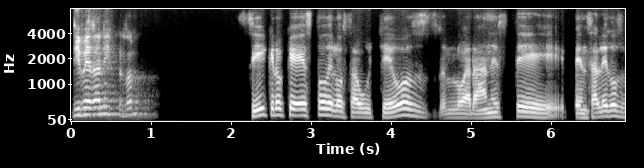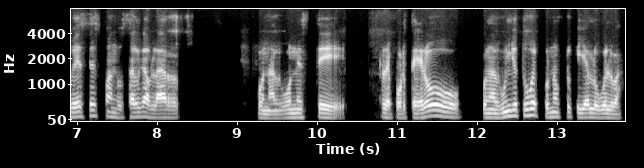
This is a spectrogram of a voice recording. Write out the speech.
dime Dani, perdón. Sí, creo que esto de los abucheos lo harán este pensarle dos veces cuando salga a hablar con algún este reportero o con algún youtuber, pues no creo que ya lo vuelva.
